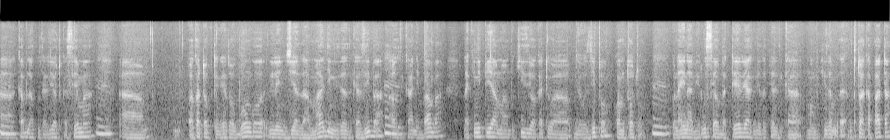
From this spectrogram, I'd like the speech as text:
mm. uh, kabla ya kuzaliwa tukasema mm. uh, wakati wa kutengeneza ubongo zile njia za maji ni zile zikaziba au zikawa nyembamba, lakini pia maambukizi wakati wa ujauzito kwa mtoto mm. kuna aina ya virusi au bakteria zinaweza pia zikamwambukiza eh, mtoto akapata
